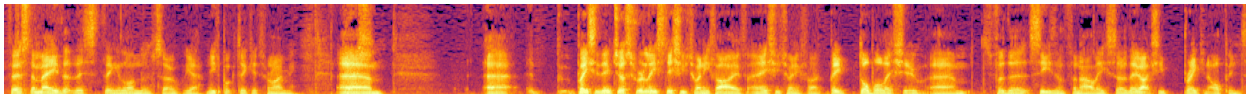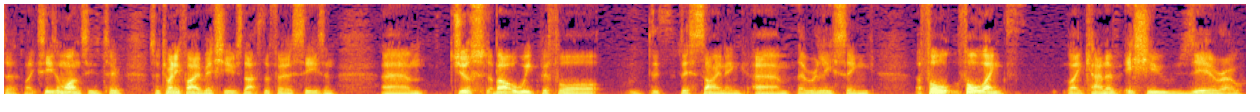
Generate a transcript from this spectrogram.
first of May that this thing in London. So yeah, need to book tickets. Remind me. Yes. Uh, basically, they've just released issue twenty five, and issue twenty five, big double issue um, for the season finale. So they're actually breaking it up into like season one, season two. So twenty five issues. That's the first season. Um, just about a week before this, this signing, um, they're releasing a full full length, like kind of issue zero,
